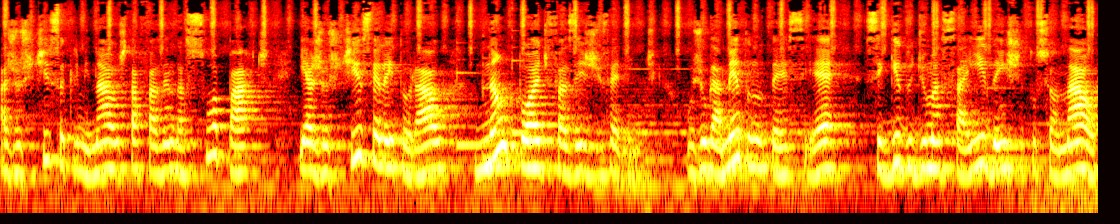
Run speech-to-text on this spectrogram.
A justiça criminal está fazendo a sua parte e a justiça eleitoral não pode fazer diferente. O julgamento no TSE, seguido de uma saída institucional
